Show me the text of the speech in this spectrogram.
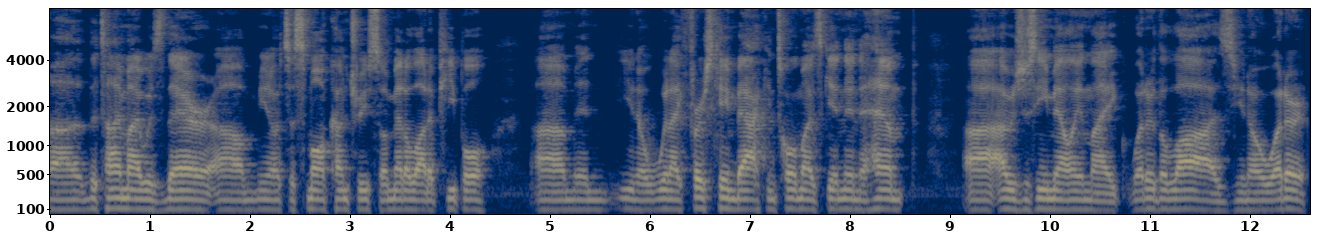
uh, the time I was there. Um, you know, it's a small country, so I met a lot of people. Um, and you know, when I first came back and told them I was getting into hemp, uh, I was just emailing like, "What are the laws? You know, what are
